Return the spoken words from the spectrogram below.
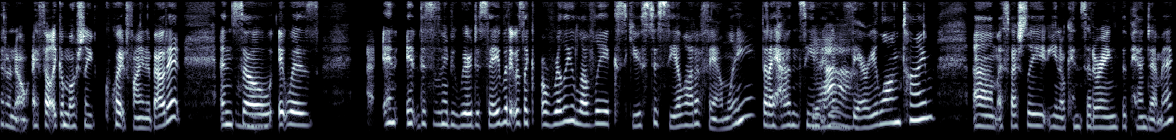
I don't know. I felt like emotionally quite fine about it, and so it was. And it, this is maybe weird to say, but it was like a really lovely excuse to see a lot of family that I hadn't seen in a very long time, um, especially you know considering the pandemic.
